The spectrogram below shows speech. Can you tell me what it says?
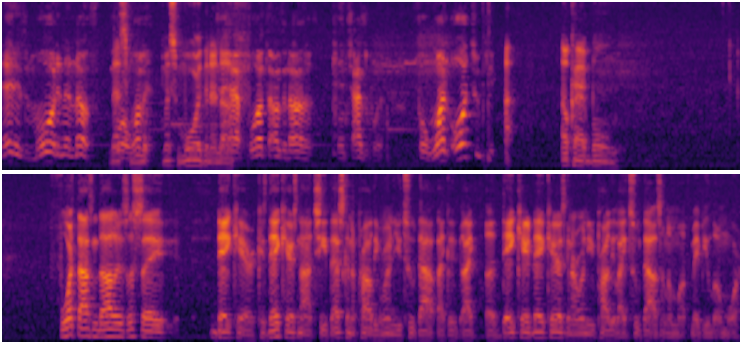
That is more than enough That's for a woman mo- much more than enough. to have four thousand dollars in child support for one or two kids. Okay, boom. Four thousand dollars. Let's say daycare, because daycare is not cheap. That's gonna probably run you two thousand. Like a like a daycare daycare is gonna run you probably like two thousand a month, maybe a little more.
